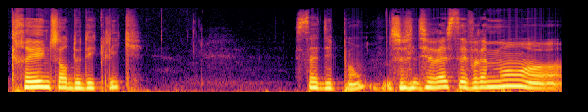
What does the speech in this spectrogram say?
crée une sorte de déclic? Ça dépend. Je dirais, c'est vraiment, euh,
